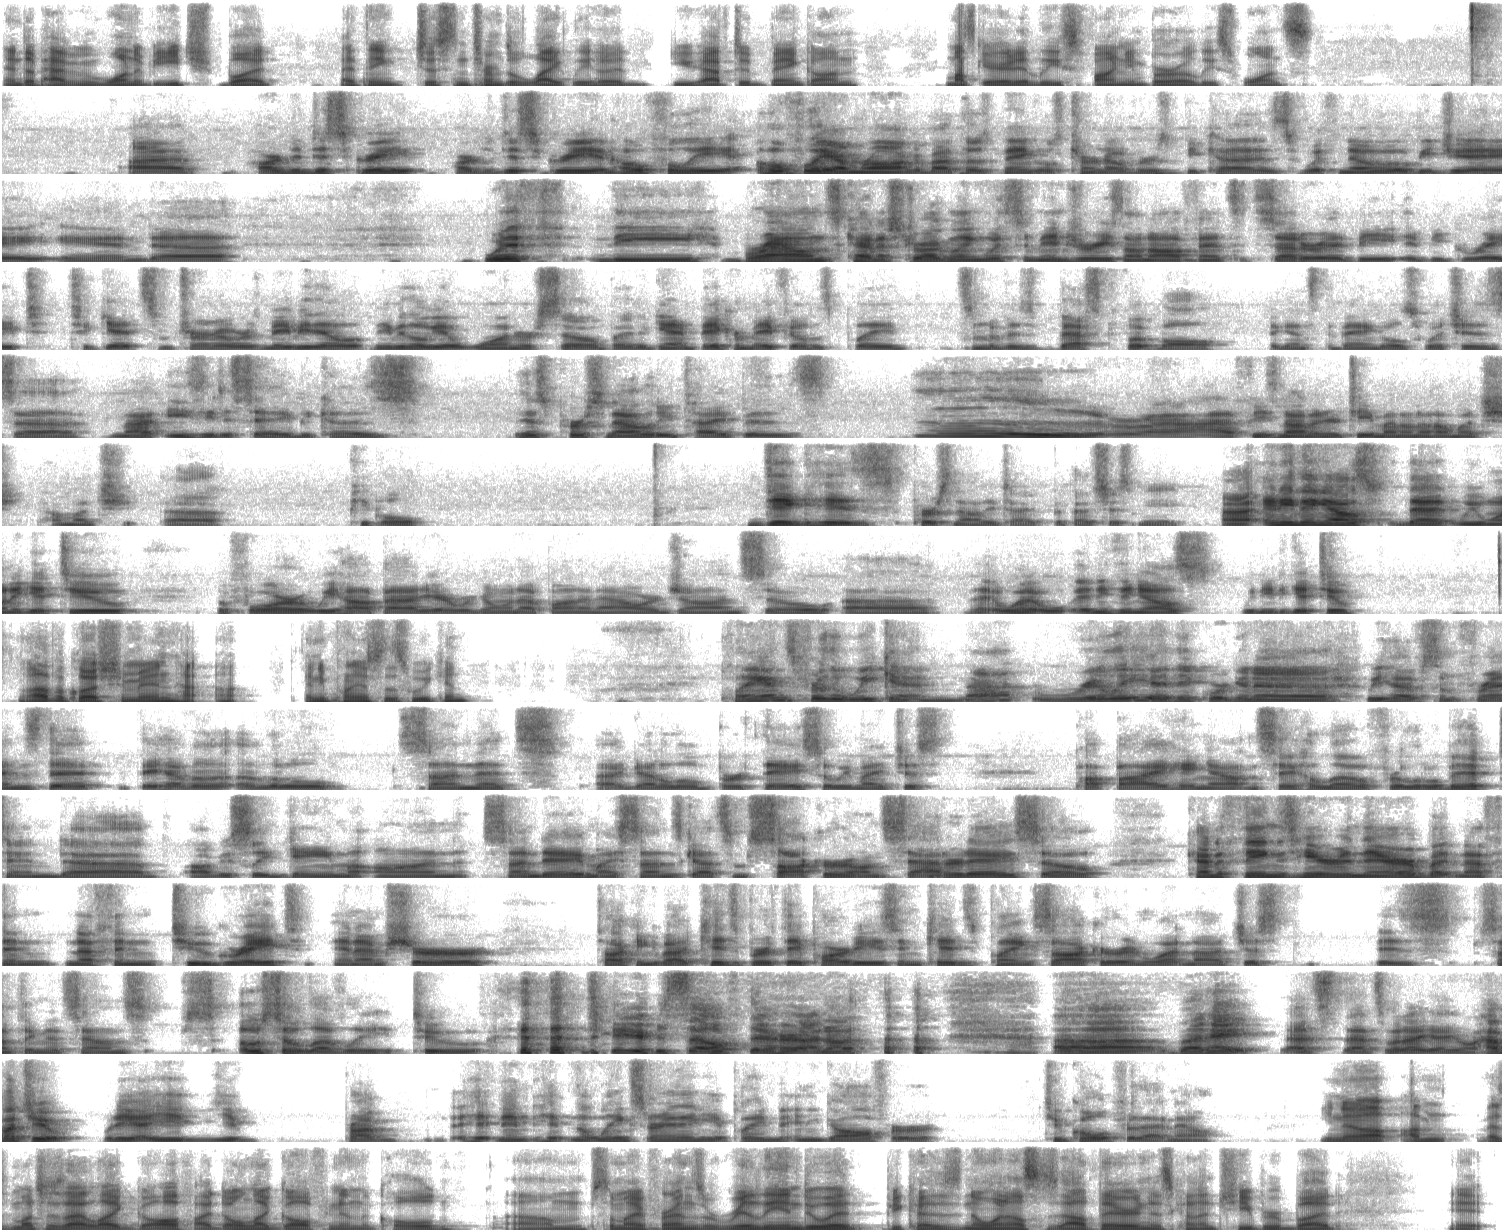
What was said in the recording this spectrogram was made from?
end up having one of each, but I think just in terms of likelihood, you have to bank on Myles Garrett at least finding Burrow at least once. Uh, hard to disagree. Hard to disagree, and hopefully, hopefully, I'm wrong about those Bengals turnovers because with no OBJ and uh, with the Browns kind of struggling with some injuries on offense, et cetera, it'd be it'd be great to get some turnovers. Maybe they'll maybe they'll get one or so, but again, Baker Mayfield has played some of his best football against the Bengals, which is uh, not easy to say because his personality type is uh, if he's not on your team, I don't know how much how much uh, people dig his personality type, but that's just me. Uh, anything else that we want to get to before we hop out of here? We're going up on an hour, John. So, uh, what anything else we need to get to? I have a question, man. Any plans this weekend? Plans for the weekend? Not really. I think we're gonna. We have some friends that they have a, a little son that's uh, got a little birthday, so we might just pop by, hang out, and say hello for a little bit. And uh, obviously, game on Sunday. My son's got some soccer on Saturday, so kind of things here and there, but nothing, nothing too great. And I'm sure talking about kids' birthday parties and kids playing soccer and whatnot just is something that sounds oh so lovely to to yourself there. I don't, uh, but hey, that's that's what I got going. How about you? What do you you you probably hitting hitting the links or anything? You played any golf or too cold for that now? You know, I'm as much as I like golf, I don't like golfing in the cold. Um, some of my friends are really into it because no one else is out there and it's kind of cheaper. But it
